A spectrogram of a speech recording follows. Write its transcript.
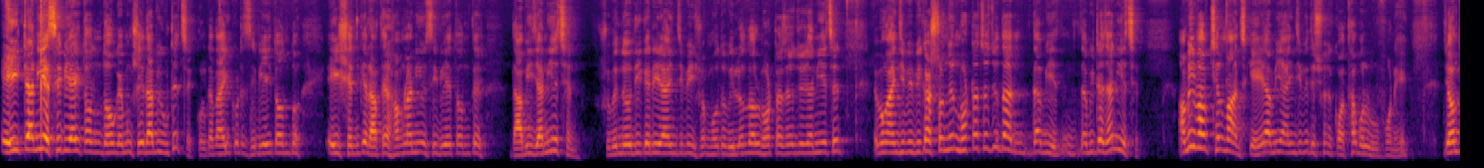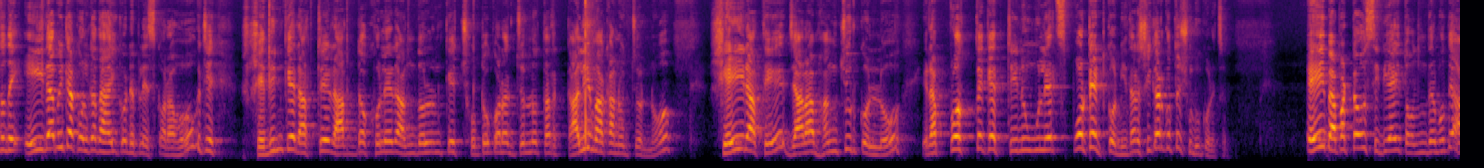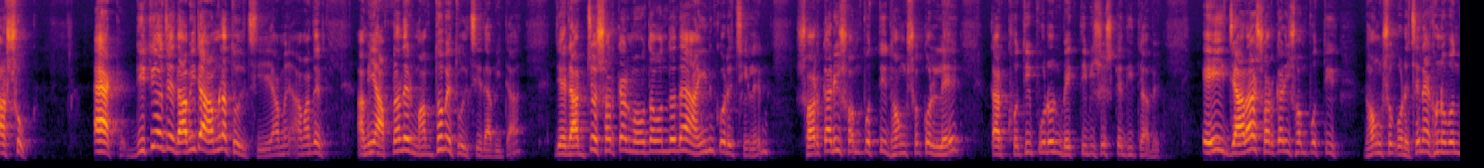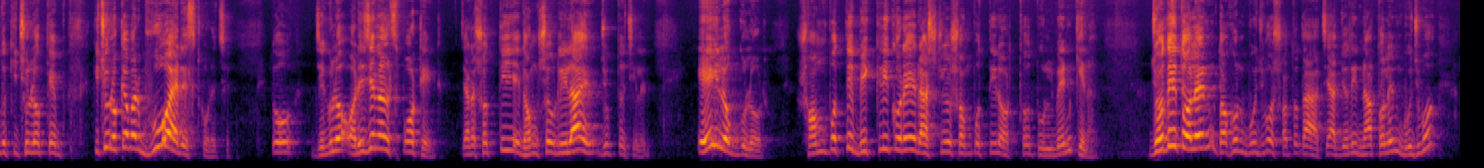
এইটা নিয়ে সিবিআই তদন্ত হোক এবং সেই দাবি উঠেছে, কলকাতা হাইকোর্টে সিবিআই তদন্ত, এই সেদিনকে রাতের হামলা নিয়েও সিবিআই তদন্তের দাবি জানিয়েছেন। শুভেন্দু অধিকারীর আইনজীবী সম্ভবত বিল্লদল ভট্টাচার্য জানিয়েছেন এবং আইনজীবী বিকাশ রঞ্জন ভট্টাচার্য দাবি, দাবিটা জানিয়েছেন। আমি ভাবছিলাম আজকে, আমি আইনজীবীদের সঙ্গে কথা বলব ফোনে, যে অন্তত এই দাবিটা কলকাতা হাইকোর্টে প্লেস করা হোক যে সেদিনকে রাত্রে রাত দখলের আন্দোলনকে ছোট করার জন্য, তার কালি মাখানোর জন্য সেই রাতে যারা ভাঙচুর করল, এরা প্রত্যেকে তৃণমূলের স্পটেড কর্মী, তারা স্বীকার করতে শুরু করেছে। এই ব্যাপারটাও সিবিআই তদন্তের মধ্যে আসুক। এক, দ্বিতীয় যে দাবিটা আমরা তুলছি, আমি- আমাদের, আমি আপনাদের মাধ্যমে তুলছি দাবিটা, যে রাজ্য সরকার মমতা বন্দ্যোপাধ্যায় আইন করেছিলেন, সরকারি সম্পত্তি ধ্বংস করলে তার ক্ষতিপূরণ ব্যক্তি বিশেষকে দিতে হবে। এই যারা সরকারি সম্পত্তি ধ্বংস করেছেন এখনও পর্যন্ত কিছু লোককে কিছু লোককে আবার ভুয়ো অ্যারেস্ট করেছে। তো যেগুলো অরিজিনাল স্পটেড যারা সত্যি এই ধ্বংস লীলায় যুক্ত ছিলেন, এই লোকগুলোর সম্পত্তি বিক্রি করে রাষ্ট্রীয় সম্পত্তির অর্থ তুলবেন কিনা? যদি তোলেন, তখন বুঝব সততা আছে, আর যদি না তোলেন, বুঝব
